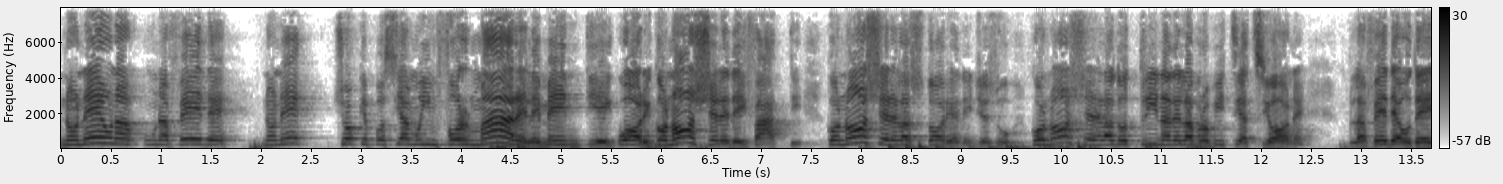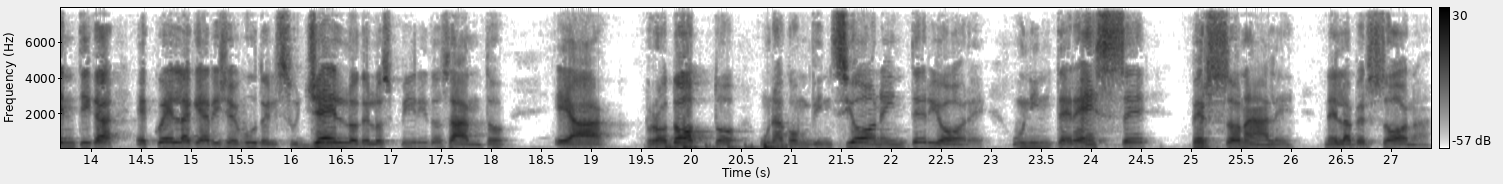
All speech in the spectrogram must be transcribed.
non è una, una fede, non è ciò che possiamo informare le menti e i cuori, conoscere dei fatti, conoscere la storia di Gesù, conoscere la dottrina della propiziazione. La fede autentica è quella che ha ricevuto il suggello dello Spirito Santo e ha prodotto una convinzione interiore, un interesse personale nella persona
